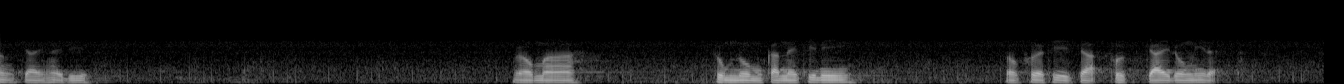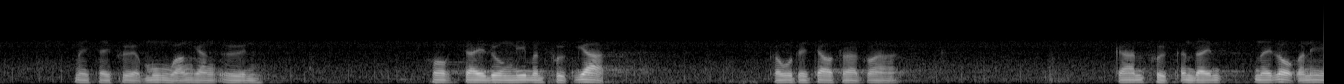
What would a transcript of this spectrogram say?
ั้งใจให้ดี เรามาชุมนุมกันในที่นี้ก็เพื่อที่จะฝึกใจดวงนี้แหละ ไม่ใช่เพื่อมุ่งหวังอย่างอื่นเพราะใจดวงนี้มันฝึกยาก พระพุทธเจ้าตรัสว่า การฝึกอันใดในโลกอันนี้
